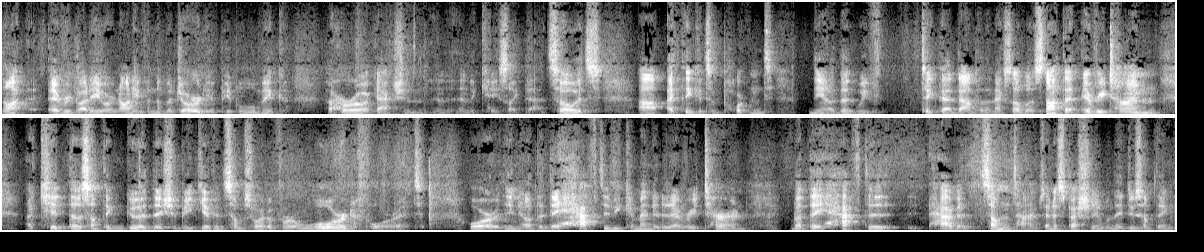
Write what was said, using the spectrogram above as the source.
not everybody or not even the majority of people will make a heroic action in, in a case like that. So it's uh, i think it's important you know that we take that down to the next level. It's not that every time a kid does something good they should be given some sort of reward for it or you know that they have to be commended at every turn but they have to have it sometimes and especially when they do something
